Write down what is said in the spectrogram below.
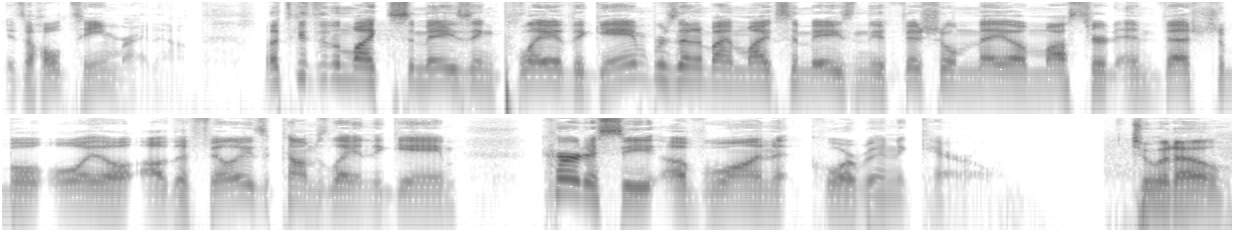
it's a whole team right now. Let's get to the Mike's Amazing play of the game, presented by Mike's Amazing, the official mayo, mustard, and vegetable oil of the Phillies. It comes late in the game, courtesy of one Corbin Carroll. 2 0.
